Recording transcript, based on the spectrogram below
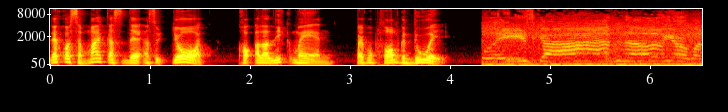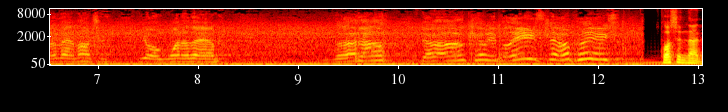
และความสามารถการแสดงอันสุดยอดของอลาลิกแมนไปพร้อมๆกันด้วย Please, God, no, you're one of them, aren't you? You're one of them. No, no, don't kill me, please, no, please. เพราะฉะนั้น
